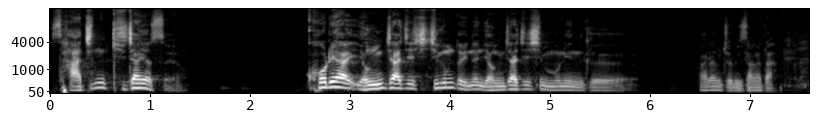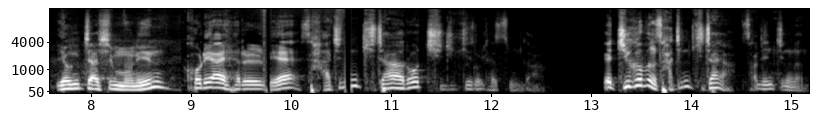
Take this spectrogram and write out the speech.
사진 기자였어요. 코리아 영자지 지금도 있는 영자지 신문인 그 발음이 좀 이상하다. 영자 신문인 코리아 헤럴드의 사진 기자로 취직을 했습니다. 직업은 사진 기자야. 사진 찍는.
